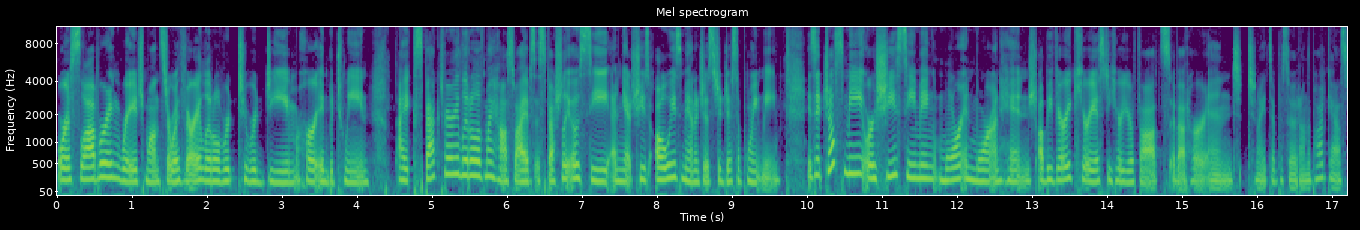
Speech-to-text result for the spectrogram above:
or a slobbering rage monster with very little re- to redeem her in between. I expect very little of my housewives, especially OC, and yet she's always manages to disappoint me. Is it just me, or is she seeming more and more unhinged? I'll be very curious to hear your thoughts about her and tonight's episode on the podcast.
